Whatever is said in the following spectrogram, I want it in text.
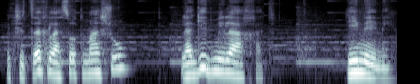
וכשצריך לעשות משהו, להגיד מילה אחת, הנני.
